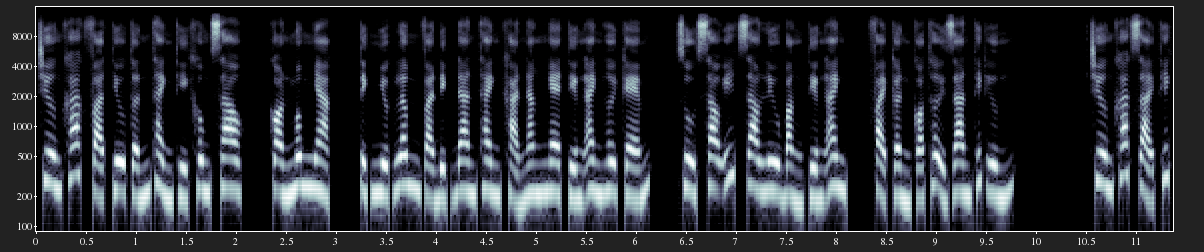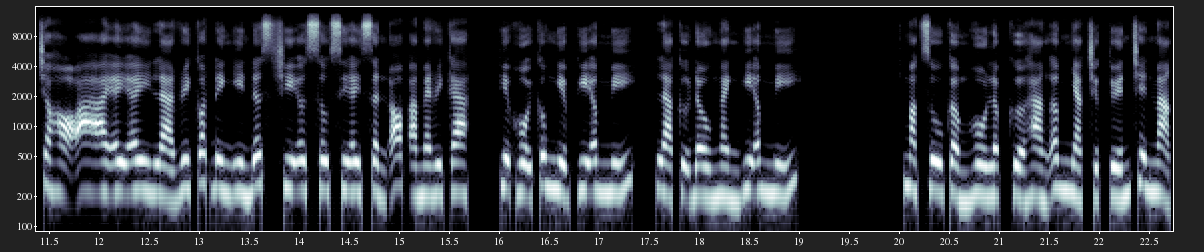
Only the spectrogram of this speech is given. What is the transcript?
Trương Khác và Tiêu Tấn Thành thì không sao, còn mông nhạc, tịch nhược lâm và địch đan thanh khả năng nghe tiếng Anh hơi kém, dù sao ít giao lưu bằng tiếng Anh, phải cần có thời gian thích ứng. Trương Khác giải thích cho họ RIAA là Recording Industry Association of America, Hiệp hội Công nghiệp ghi âm Mỹ, là cự đầu ngành ghi âm Mỹ. Mặc dù Cẩm Hồ lập cửa hàng âm nhạc trực tuyến trên mạng,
